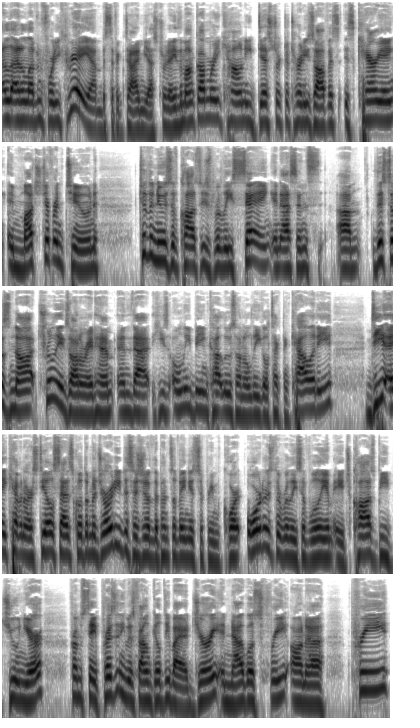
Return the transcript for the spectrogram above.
at 11:43 a.m. Pacific time yesterday, the Montgomery County District Attorney's Office is carrying a much different tune to the news of Cosby's release, saying, in essence, um, this does not truly exonerate him, and that he's only being cut loose on a legal technicality. DA Kevin R. Steele says, quote, the majority decision of the Pennsylvania Supreme Court orders the release of William H. Cosby Jr. from state prison. He was found guilty by a jury and now goes free on a pre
